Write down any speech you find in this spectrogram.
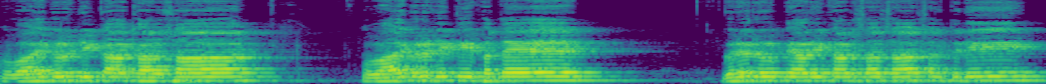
ਵਾਹਿਗੁਰੂ ਜੀ ਕਾ ਖਾਲਸਾ, ਵਾਹਿਗੁਰੂ ਜੀ ਕੀ ਫਤਿਹ। ਗੁਰੂ ਰੂਪ ਪਿਆਰੇ ਖਾਲਸਾ ਸਾਹਿਬ ਸੰਤ ਜੀ,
